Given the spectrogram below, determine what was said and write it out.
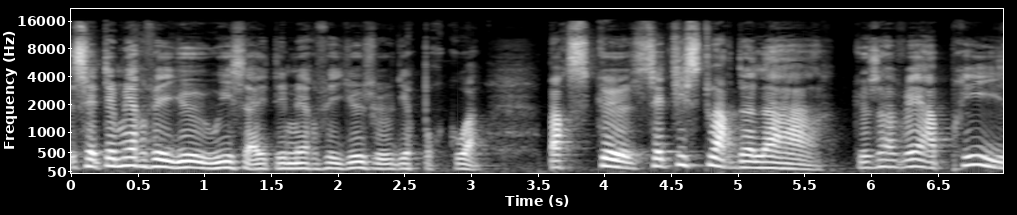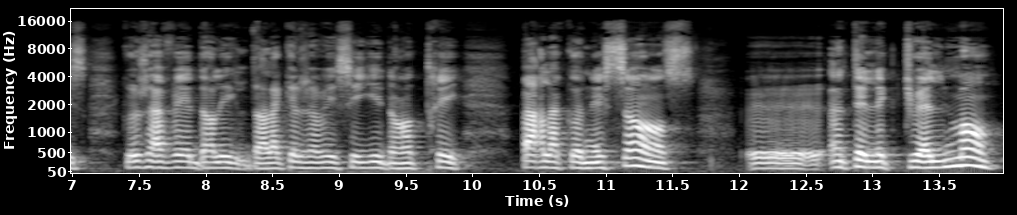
c'était merveilleux, oui ça a été merveilleux, je veux dire pourquoi. Parce que cette histoire de l'art que j'avais apprise, que j'avais dans, dans laquelle j'avais essayé d'entrer par la connaissance, euh, intellectuellement.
